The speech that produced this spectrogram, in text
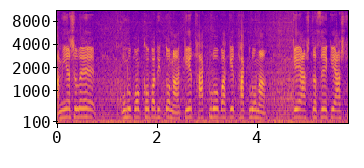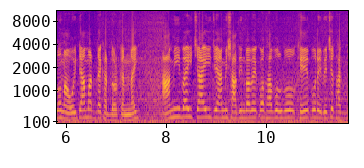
আমি আসলে কোনো পক্ষপাতিত্ব না, কে থাকল বা কে থাকল না, কে আসতেছে, কে আসলো না, ওইটা আমার দেখার দরকার নাই। আমি ভাই চাই যে আমি স্বাধীনভাবে কথা বলব, খেয়ে পরে বেঁচে থাকব,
